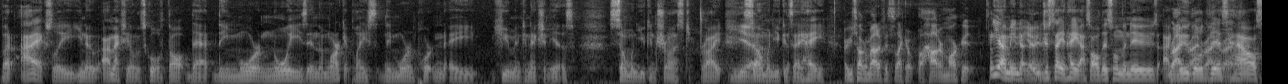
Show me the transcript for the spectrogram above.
but I actually, you know, I'm actually on the school of thought that the more noise in the marketplace, the more important a human connection is. Someone you can trust, right? Yeah. Someone you can say, hey, Are you talking about if it's like a, a hotter market Yeah, I mean, Yeah, uh, yeah. just saying, hey, I saw this on the news. I Right, googled right, right, this house.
